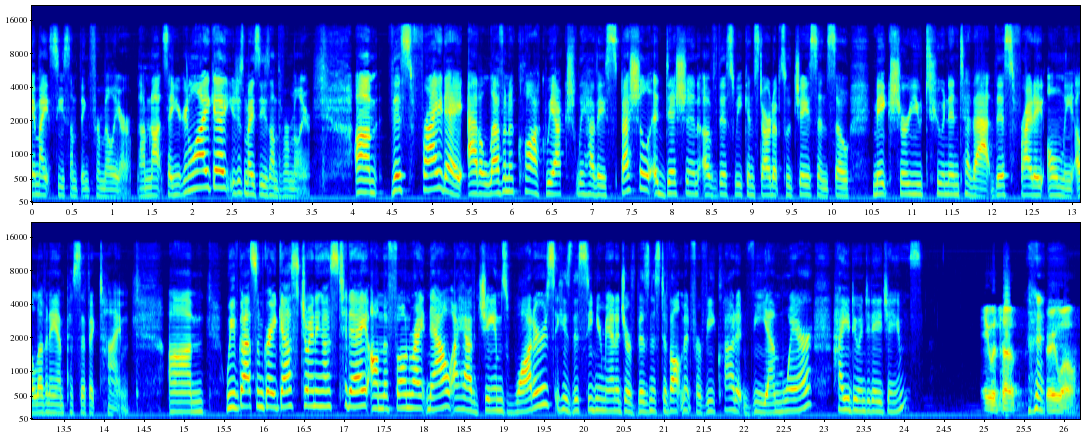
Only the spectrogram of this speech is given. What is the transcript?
you might see something familiar. I'm not saying you're going to like it, you just might see something familiar. Um, this Friday at 11 o'clock, we actually have a special edition of This Week in Startups with Jason, so make sure you tune into that this Friday only, 11 a.m. Pacific time. Um, we've got some great guests joining us today. On the phone right now, I have James Watters. He's the Senior Manager of Business Development for vCloud at VMware. How you doing today, James? Hey, what's up? Very well.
